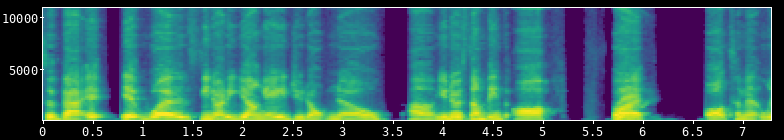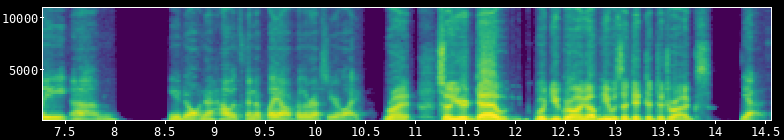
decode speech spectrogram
so that it, it was, you know, at a young age, you don't know, uh, you know, something's off, but Right. Ultimately, um, you don't know how it's going to play out for the rest of your life. Right. So your dad, when you growing up, he was addicted to drugs. Yes.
